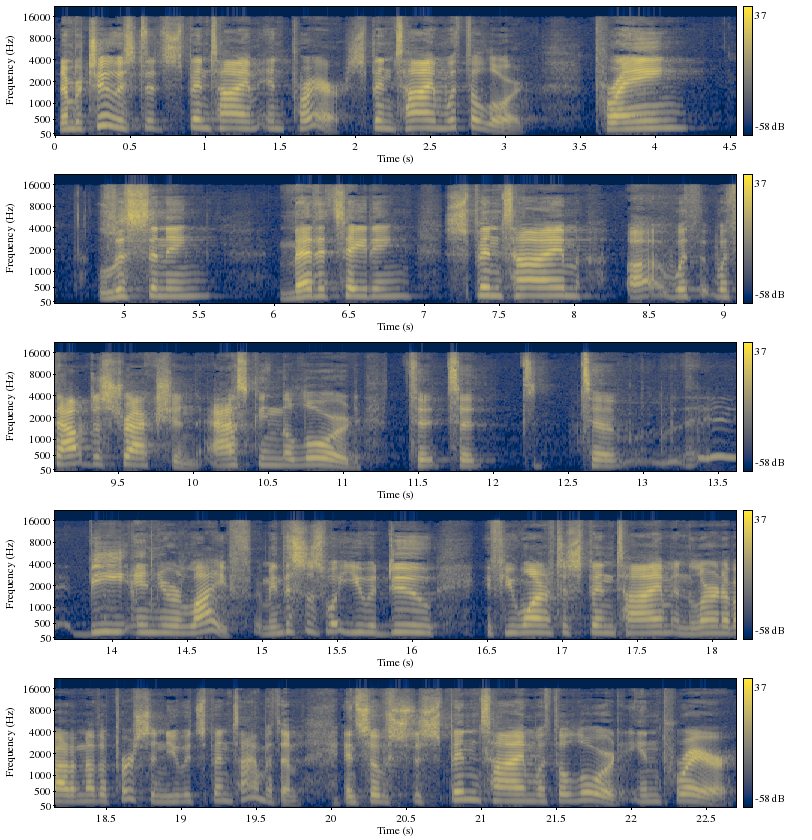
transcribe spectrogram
Number two is to spend time in prayer, spend time with the Lord, praying, listening, meditating, spend time uh, with, without distraction, asking the Lord to, to, to, to be in your life. I mean, this is what you would do if you wanted to spend time and learn about another person, you would spend time with them. And so to spend time with the Lord in prayer.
